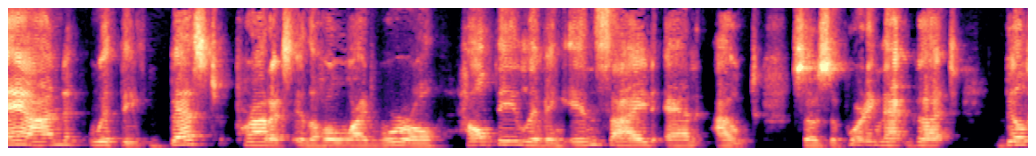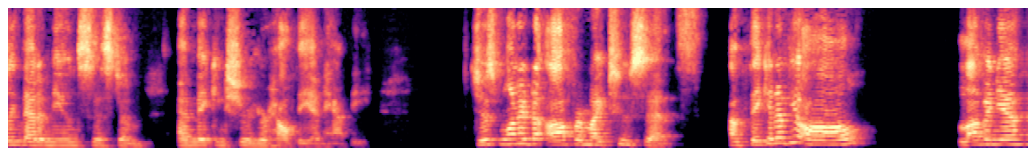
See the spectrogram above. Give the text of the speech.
and with the best products in the whole wide world, healthy living inside and out. So, supporting that gut, building that immune system, and making sure you're healthy and happy. Just wanted to offer my two cents. I'm thinking of you all, loving you,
